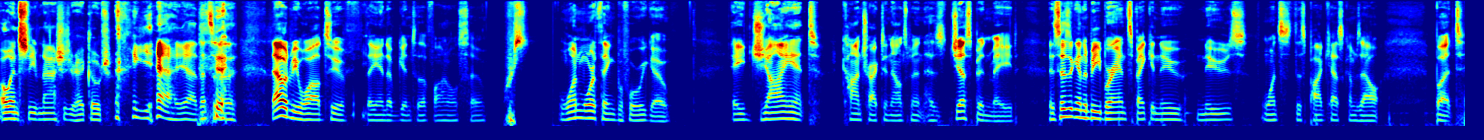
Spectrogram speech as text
Oh, and Steve Nash is your head coach. yeah, yeah. That's another. that would be wild too if they end up getting to the finals. So, one more thing before we go: a giant contract announcement has just been made. This isn't going to be brand spanking new news once this podcast comes out, but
